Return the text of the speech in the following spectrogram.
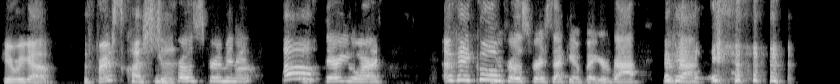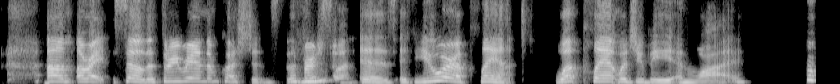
here we go the first question. You froze for a minute. Oh, oh there you are. Okay, cool. You froze for a second, but you're back. You're okay. back. um, all right. So the three random questions. The 1st mm-hmm. one is if you were a plant, what plant would you be and why? um,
